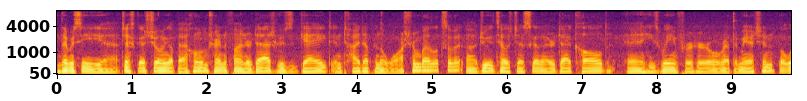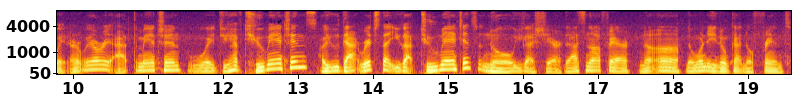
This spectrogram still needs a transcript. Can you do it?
Then we see uh, Jessica showing up at home trying to find her dad, who's gagged and tied up in the washroom by the looks of it. Uh, Julie tells Jessica that her dad called and he's waiting for her over at the mansion. But wait, aren't we already at the mansion? Wait, do you have two mansions? Are you that rich that you got two mansions? No, you gotta share. That's not fair. Nuh-uh. No wonder you don't got no friends.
